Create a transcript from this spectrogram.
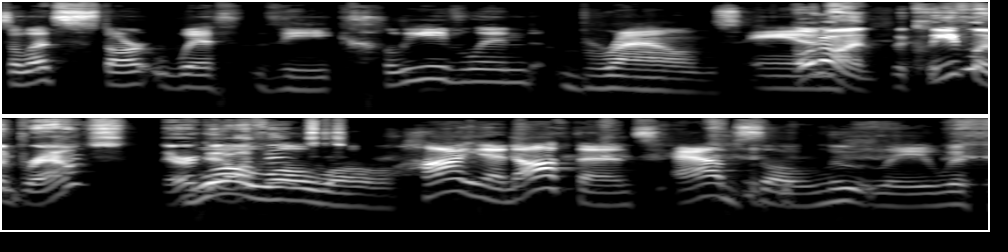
So let's start with the cleveland browns and hold on the cleveland browns? They're a whoa whoa whoa. High end offense absolutely with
